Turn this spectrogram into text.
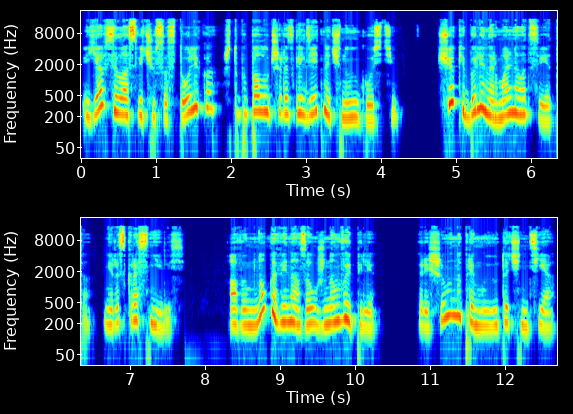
Я взяла свечу со столика, чтобы получше разглядеть ночную гостью. Щеки были нормального цвета, не раскраснелись. «А вы много вина за ужином выпили?» Решила напрямую уточнить я.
